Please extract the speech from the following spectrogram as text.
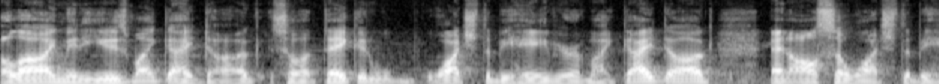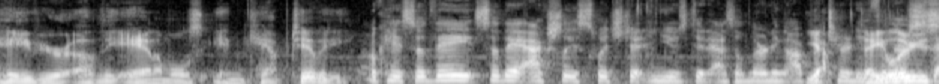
allowing me to use my guide dog so that they could watch the behavior of my guide dog and also watch the behavior of the animals in captivity. Okay, so they so they actually switched it and used it as a learning opportunity Yeah, they for used,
